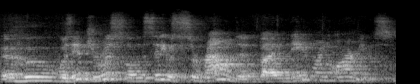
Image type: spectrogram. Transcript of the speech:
who was in Jerusalem. The city was surrounded by neighboring armies.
